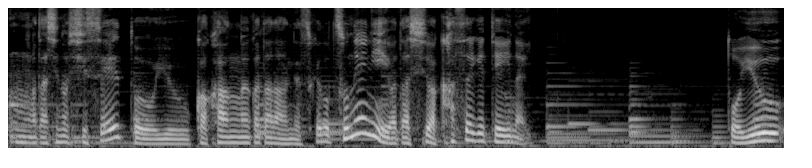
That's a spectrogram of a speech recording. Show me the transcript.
うん、私の姿勢というか考え方なんですけど常に私は稼げていないという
